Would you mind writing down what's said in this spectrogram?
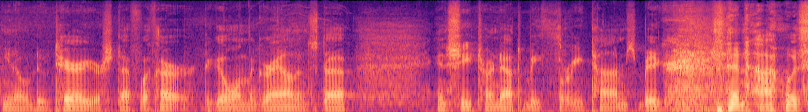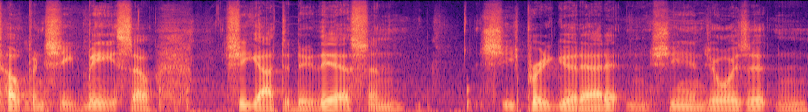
you know do terrier stuff with her to go on the ground and stuff. And she turned out to be three times bigger than I was hoping she'd be. So she got to do this, and she's pretty good at it, and she enjoys it. And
